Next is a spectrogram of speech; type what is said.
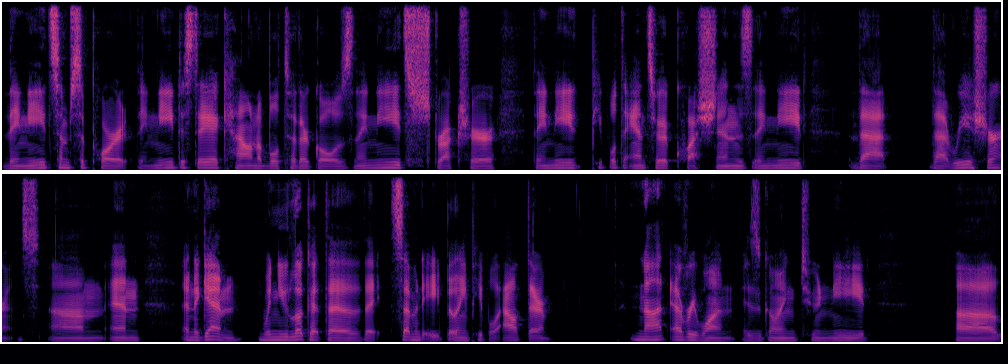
They need some support. They need to stay accountable to their goals. They need structure. They need people to answer the questions. They need that that reassurance. Um, and and again, when you look at the the seven to eight billion people out there, not everyone is going to need a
